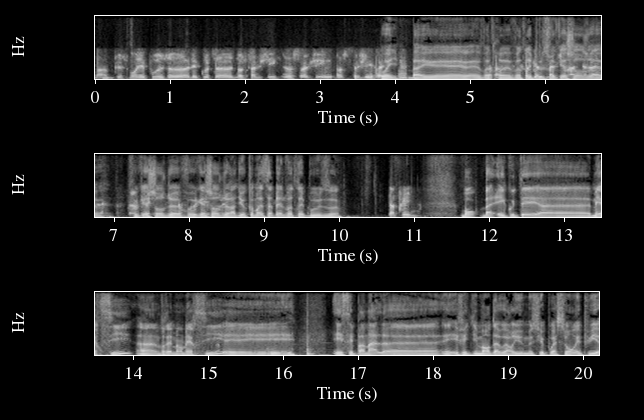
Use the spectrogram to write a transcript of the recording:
bah, plus mon épouse, euh, elle écoute euh, nostalgie, nostalgie, nostalgie. ouais. Oui, bah, euh, votre, votre épouse, faut qu'elle change, euh, faut qu'elle change de, faut qu'elle change de radio. Comment elle s'appelle votre épouse? Catherine. Bon, bah écoutez, euh, merci, hein, vraiment merci, et, et c'est pas mal, effectivement, d'avoir eu Monsieur Poisson. Et puis,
